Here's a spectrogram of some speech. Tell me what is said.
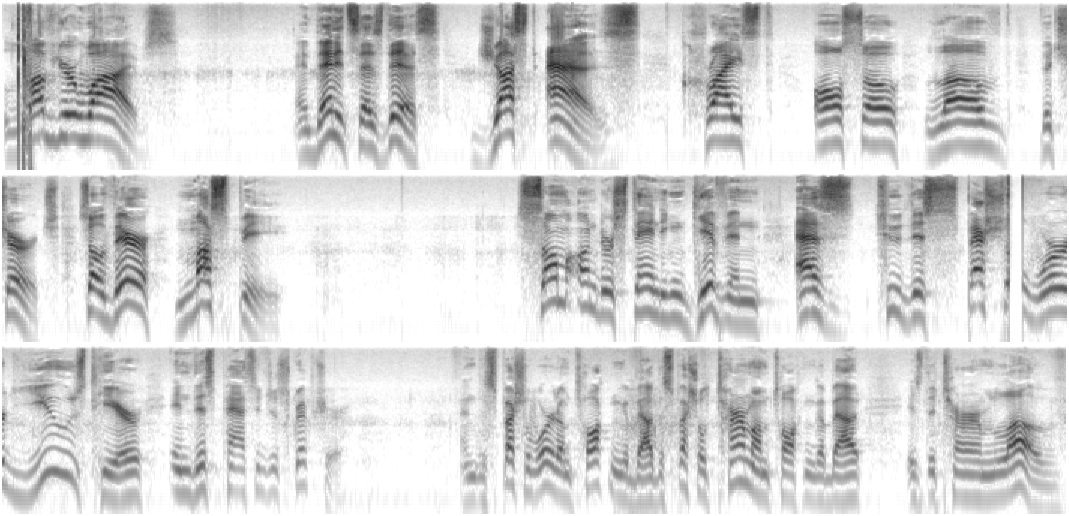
love your wives. And then it says this, just as Christ also loved the church. So there must be some understanding given as to this special word used here in this passage of Scripture. And the special word I'm talking about, the special term I'm talking about, is the term love.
